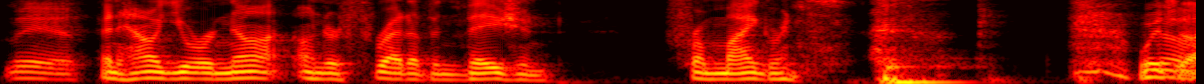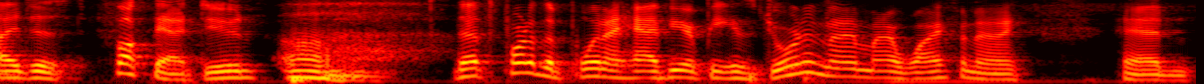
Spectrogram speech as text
Man. and how you are not under threat of invasion from migrants. Which No. I just Fuck that, dude. That's part of the point I have here because Jordan and I, my wife and I, had.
